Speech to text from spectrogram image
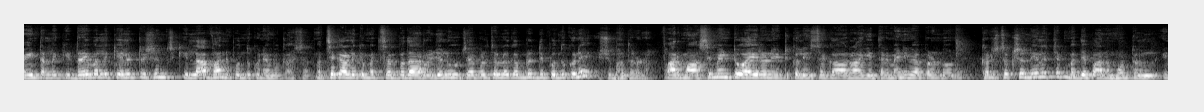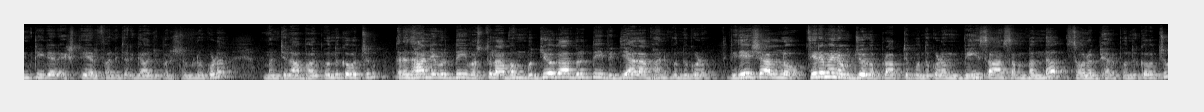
పెయింటర్లకి డ్రైవర్లకి ఎలక్ట్రీషియన్స్కి లాభాన్ని పొందుకునే అవకాశం. మత్స్యకారులకి మత్స్య సంపద రొయ్యలు చేపల చెరువులకు అభివృద్ధి పొందుకునే శుభతరుణం ఫార్మా సిమెంట్ ఐరన్ ఇటుకలు ఇసుక రాగి తరమైన వ్యాపారంలోను. కన్స్ట్రక్షన్ రియల్ ఎస్టేట్ మద్యపానం హోటల్ ఇంటీరియర్ ఎక్స్టీరియర్ ఫర్నిచర్ గాజు పరిశ్రమలో కూడా మంచి లాభాలు పొందుకోవచ్చును ధనధాన్య వృద్ధి వస్తులాభం ఉద్యోగాభివృద్ధి విద్యా లాభాన్ని పొందుకోవడం విదేశాల్లో స్థిరమైన ఉద్యోగ ప్రాప్తి పొందుకోవడం వీసా సంబంధ సౌలభ్యాలు పొందుకోవచ్చు.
